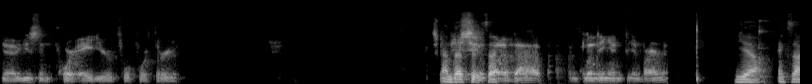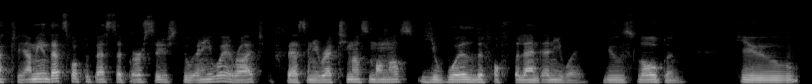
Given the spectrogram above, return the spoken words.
you know, using port 80 or 443. So and that's exactly, a lot of that blending into the environment. Yeah, exactly. I mean, that's what the best adversaries do anyway, right? If there's any red teamers among us, you will live off the land anyway. Use LOLBin. You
